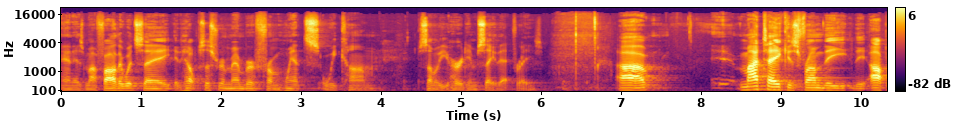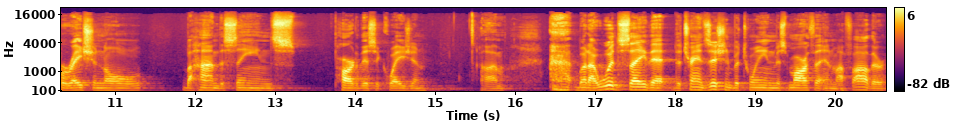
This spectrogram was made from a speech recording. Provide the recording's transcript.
and as my father would say, it helps us remember from whence we come. Some of you heard him say that phrase. Uh, my take is from the, the operational, behind the scenes part of this equation. Um, but I would say that the transition between Miss Martha and my father,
